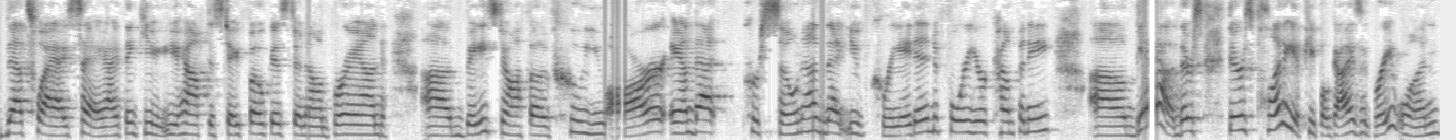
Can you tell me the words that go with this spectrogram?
that's why I say I think you you have to stay focused and on brand uh, based off of who you are and that persona that you've created for your company. Um, yeah, there's there's plenty of people, guys. A great one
